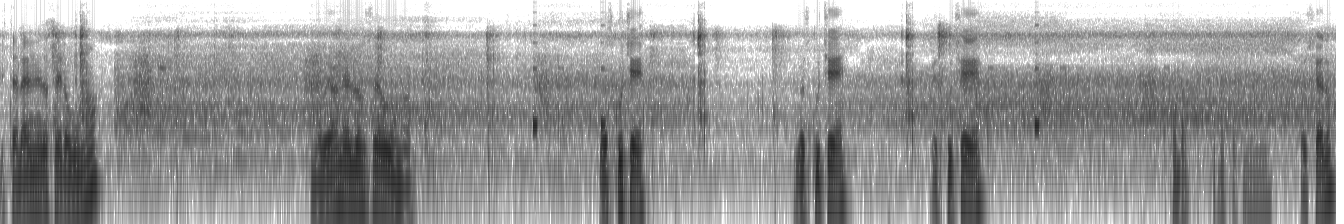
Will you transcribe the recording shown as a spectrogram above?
¿Estará en el 201? No veo en el 101. Lo escuché. Lo escuché. Lo escuché. ¿Cómo? ¿Escucharon?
